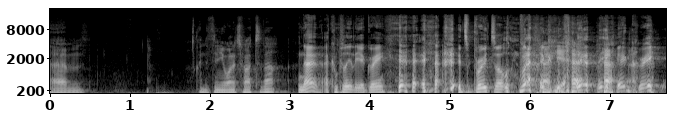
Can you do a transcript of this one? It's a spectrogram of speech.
Um, anything you wanted to add to that? No, I completely agree. it's brutal, but I completely agree.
